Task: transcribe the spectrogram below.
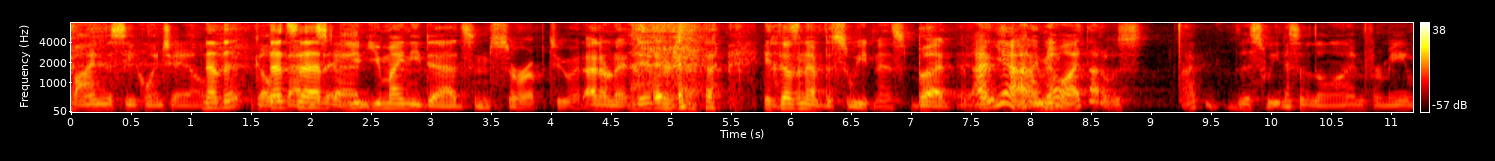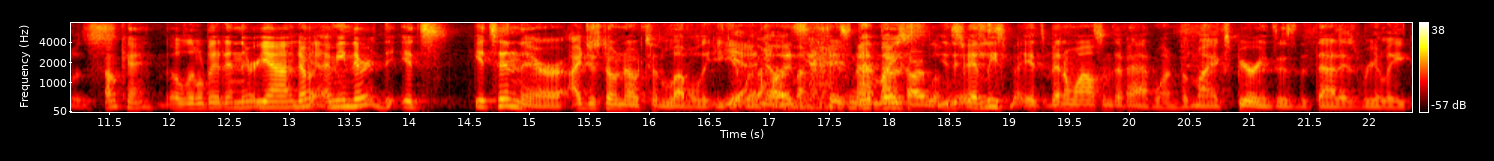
find the SeaQuench Ale. Now that go that said, you, you might need to add some syrup to it. I don't know. It, doesn't have the sweetness, but, but I, yeah, I I, don't mean, know. I thought it was I, the sweetness of the lime for me was okay, a little bit in there. Yeah, no, Yeah. I mean, there it's it's in there. I just don't know to the level that you get Yeah, with a no, hard it's- lemonade. it's not Th- Mike's Hard level At least it's been a while since I've had one, but my experience is that that is really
